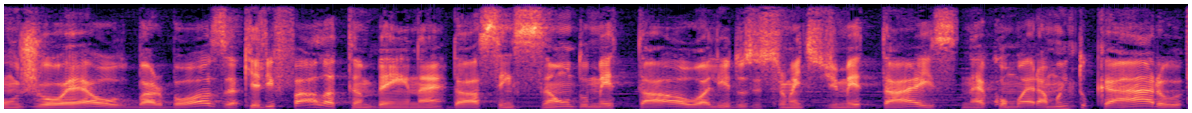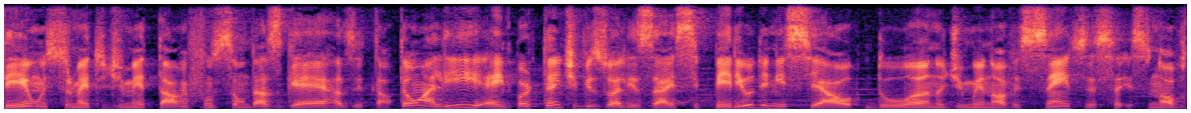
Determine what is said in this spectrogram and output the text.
com Joel Barbosa, que ele fala também, né, da ascensão do metal ali, dos instrumentos de metais, né, como era muito caro ter um instrumento de metal em função das guerras e tal. Então ali é importante visualizar esse período inicial do ano de 1900, esse, esse novo,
